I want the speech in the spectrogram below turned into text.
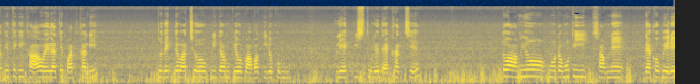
আগে থেকেই খাওয়া হয়ে গেছে পাতখালি তো দেখতে পাচ্ছ প্রীতমকে, ওর বাবা কীরকম লেগ পিস তুলে দেখাচ্ছে। তো আমিও মোটামুটি সামনে, দেখো, বেড়ে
